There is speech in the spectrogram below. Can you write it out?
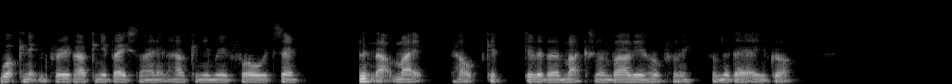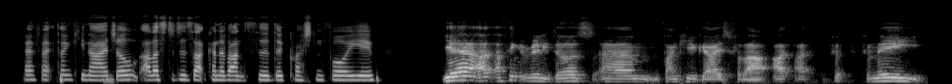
What can it improve? How can you baseline it? How can you move forward? So I think that might help get, deliver maximum value, hopefully, from the data you've got. Perfect. Thank you, Nigel. Alistair, does that kind of answer the question for you? Yeah, I, I think it really does. Um, thank you guys for that. I, I, for, for me,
